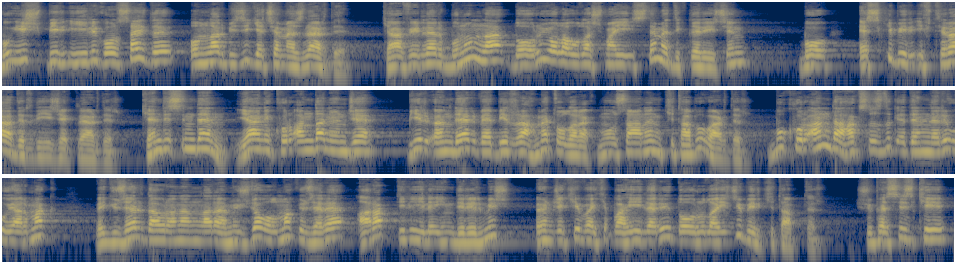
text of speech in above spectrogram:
Bu iş bir iyilik olsaydı onlar bizi geçemezlerdi. Kafirler bununla doğru yola ulaşmayı istemedikleri için bu eski bir iftiradır diyeceklerdir. Kendisinden yani Kur'an'dan önce bir önder ve bir rahmet olarak Musa'nın kitabı vardır. Bu Kur'an da haksızlık edenleri uyarmak ve güzel davrananlara müjde olmak üzere Arap diliyle indirilmiş önceki vahiyleri doğrulayıcı bir kitaptır. Şüphesiz ki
